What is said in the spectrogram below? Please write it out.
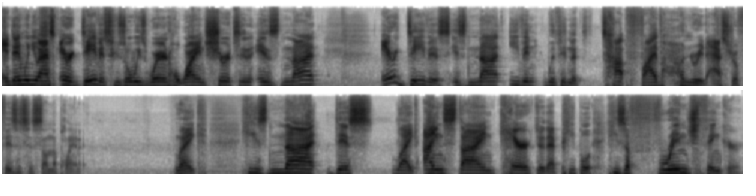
And then when you ask Eric Davis, who's always wearing Hawaiian shirts, and is not Eric Davis is not even within the top 500 astrophysicists on the planet. Like, he's not this like Einstein character that people, he's a fringe thinker.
